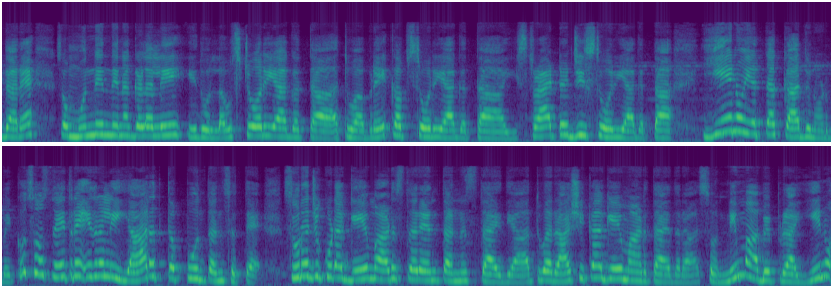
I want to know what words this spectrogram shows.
ಇದ್ದಾರೆ. ಸೊ ಮುಂದಿನ ದಿನಗಳಲ್ಲಿ ಇದು ಲವ್ ಸ್ಟೋರಿ ಆಗುತ್ತಾ ಅಥವಾ ಬ್ರೇಕಪ್ ಸ್ಟೋರಿ ಆಗುತ್ತಾ? ಈ ಸ್ಟ್ರಾಟಜಿ ಸ್ಟೋರಿ ಆಗುತ್ತಾ? ಏನು ಎತ್ತ ಕಾದು ನೋಡಬೇಕು. ಸೊ ಸ್ನೇಹಿತರೆ, ಇದರಲ್ಲಿ ಯಾರ ತಪ್ಪು ಅಂತ ಅನ್ಸುತ್ತೆ? ಸೂರಜ್ ಕೂಡ ಗೇಮ್ ಆಡಿಸ್ತಾರೆ ಅಂತ ಅನ್ನಿಸ್ತಾ ಇದೆಯಾ? ಅಥವಾ ರಾಶಿಕಾ ಗೇಮ್ ಆಡ್ತಾ ಇದ್ದಾರಾ? ಸೊ ನಿಮ್ಮ ಅಭಿಪ್ರಾಯ ಏನು?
